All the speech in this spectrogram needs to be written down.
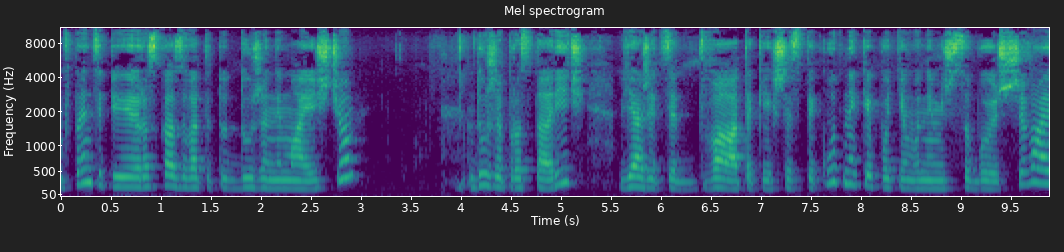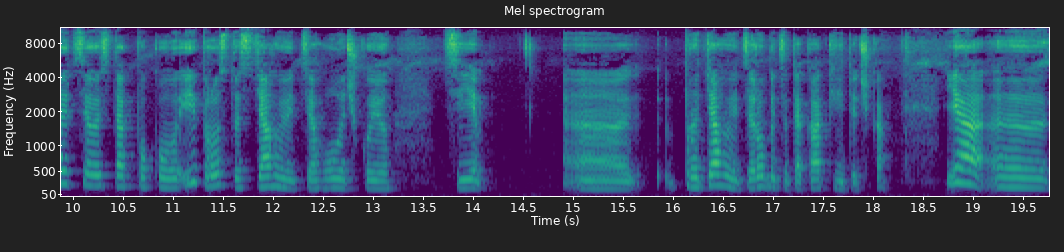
в принципі, розказувати тут дуже немає що. Дуже проста річ. В'яжеться два таких шестикутники, потім вони між собою зшиваються ось так по колу, і просто стягуються голочкою ці, е, протягуються, робиться така квіточка. Я е,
